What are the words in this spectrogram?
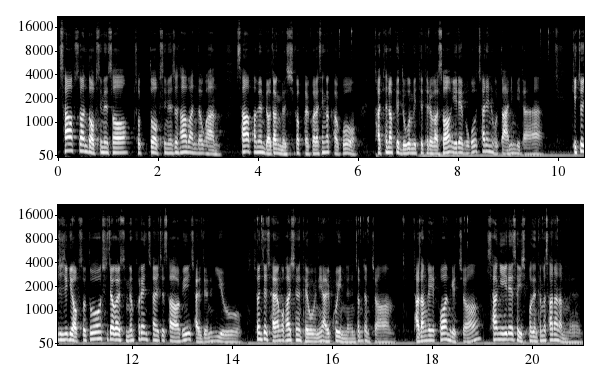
사업 수완도 없으면서 족도 없으면서 사업한다고 함. 사업하면 몇억 몇십억 벌 거라 생각하고 같은 학교 누구 밑에 들어가서 일해보고 차리는 것도 아닙니다. 기초 지식이 없어도 시작할 수 있는 프랜차이즈 사업이 잘 되는 이유. 현재 자영업 하시는 대부분이 앓고 있는 점점점. 다단계 포함이겠죠. 상위 1에서 20%만 살아남는.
